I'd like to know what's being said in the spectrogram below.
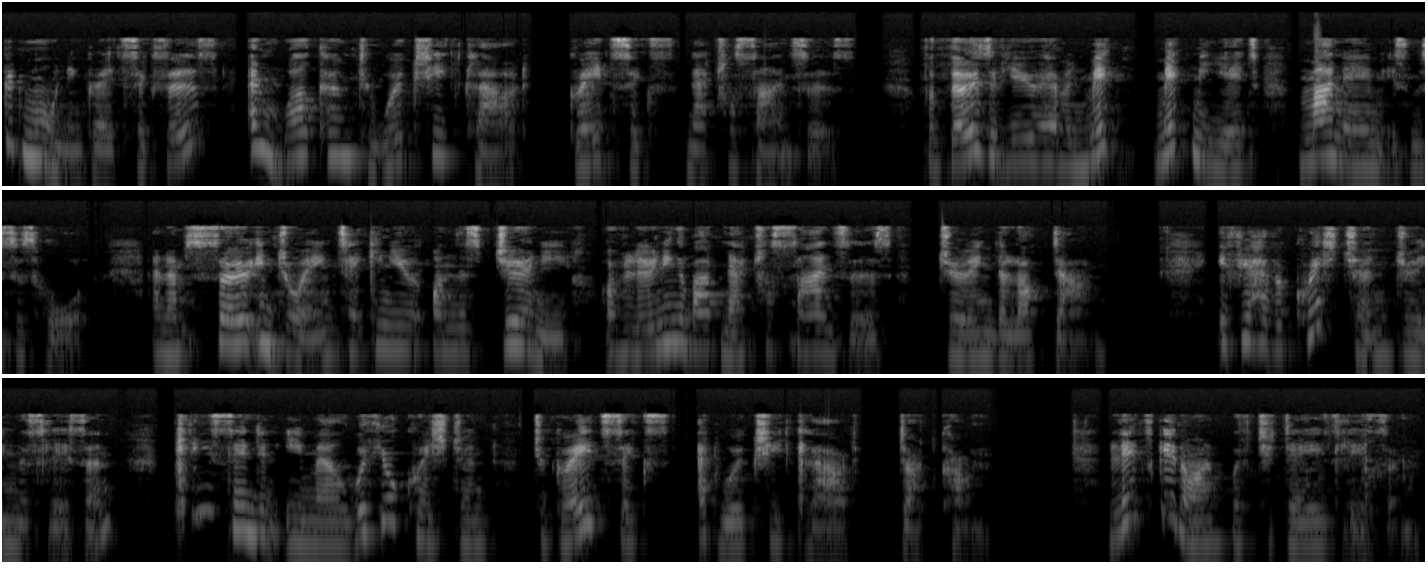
Good morning, Grade 6s, and welcome to Worksheet Cloud, Grade 6 Natural Sciences. For those of you who haven't met, met me yet, my name is Mrs. Hall, and I'm so enjoying taking you on this journey of learning about natural sciences during the lockdown. If you have a question during this lesson, please send an email with your question to grade6 at worksheetcloud.com. Let's get on with today's lesson.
